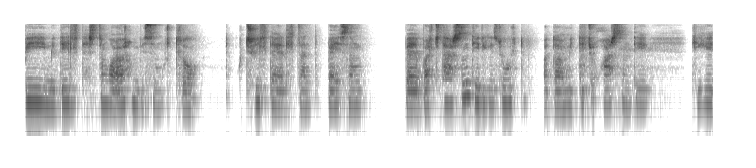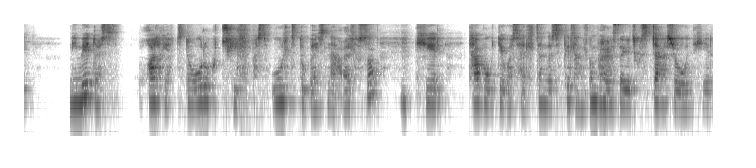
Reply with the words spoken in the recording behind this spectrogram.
би мэдээлэл тарьцсангүй ойрхон байсан мөртлөө хүчрхийлтэй харилцаанд байсан болж таарсан тэрийг сүулт одоо мэдэж ухаарсан тий тэгээд нэмээд бас ухаарах явцдаа өөрөө хүч хэл бас үйлддэг байснаа ойлгосон. Тэгэхээр та бүгдийг бас харилцаанд сэтгэл хангалуун байгаасаа гэж хүсэж байгаа шүү. Тэгэхээр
